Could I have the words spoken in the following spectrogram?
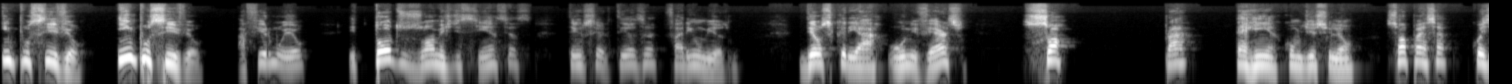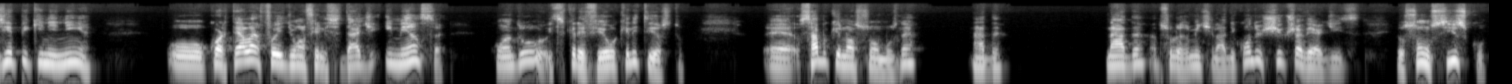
Impossível, impossível, afirmo eu, e todos os homens de ciências, tenho certeza, fariam o mesmo. Deus criar o universo só para terrinha, como disse o Leão, só para essa coisinha pequenininha. O Cortella foi de uma felicidade imensa quando escreveu aquele texto. É, sabe o que nós somos, né? Nada. Nada, absolutamente nada. E quando o Chico Xavier diz, eu sou um cisco,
